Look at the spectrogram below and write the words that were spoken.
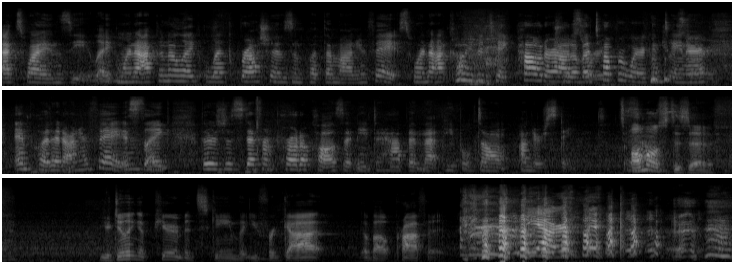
X, Y, and Z. Like we're not gonna like lick brushes and put them on your face. We're not going to take powder out of a. Tupperware container and put it on your face. Like there's just different protocols that need to happen that people don't understand. It's almost as if you're doing a pyramid scheme, but you forgot about profit. yeah, right.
